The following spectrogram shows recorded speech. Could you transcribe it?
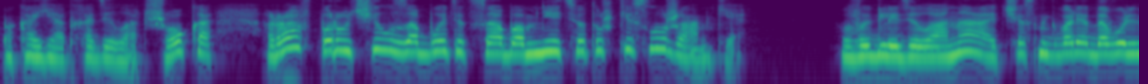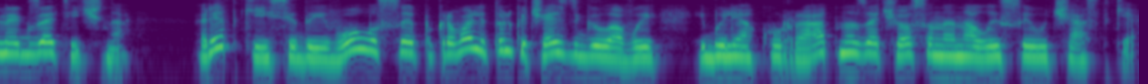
Пока я отходила от шока, Раф поручил заботиться обо мне тетушке-служанке. Выглядела она, честно говоря, довольно экзотично. Редкие седые волосы покрывали только часть головы и были аккуратно зачесаны на лысые участки.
